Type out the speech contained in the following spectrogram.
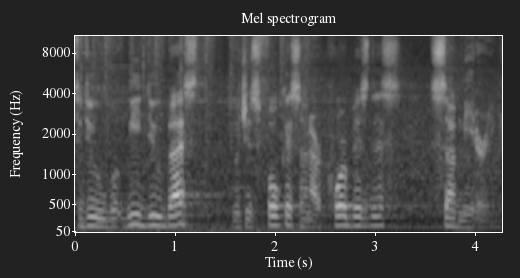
to do what we do best, which is focus on our core business, sub-metering.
